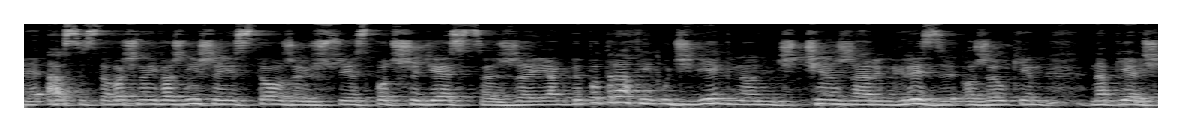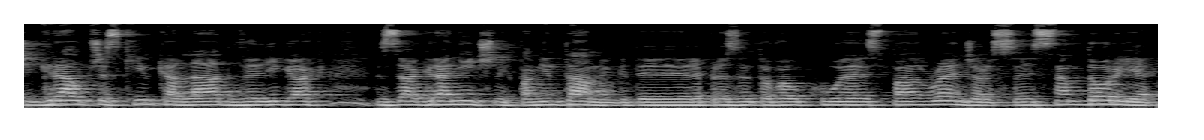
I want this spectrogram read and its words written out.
e, asystować. Najważniejsze jest to, że już jest po 30, że jakby potrafi udźwignąć ciężar gryzy orzełkiem na piersi. Grał przez kilka lat w ligach zagranicznych. Pamiętamy, gdy reprezentował QS Pan Rangers, Sampdorię.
